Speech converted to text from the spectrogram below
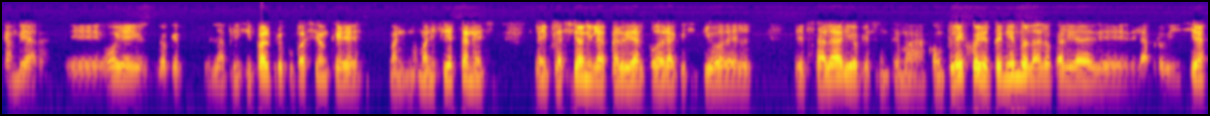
cambiar. Eh, hoy hay lo que la principal preocupación que nos manifiestan es la inflación y la pérdida del poder adquisitivo del, salario, que es un tema complejo y dependiendo de las localidades de, la provincia,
